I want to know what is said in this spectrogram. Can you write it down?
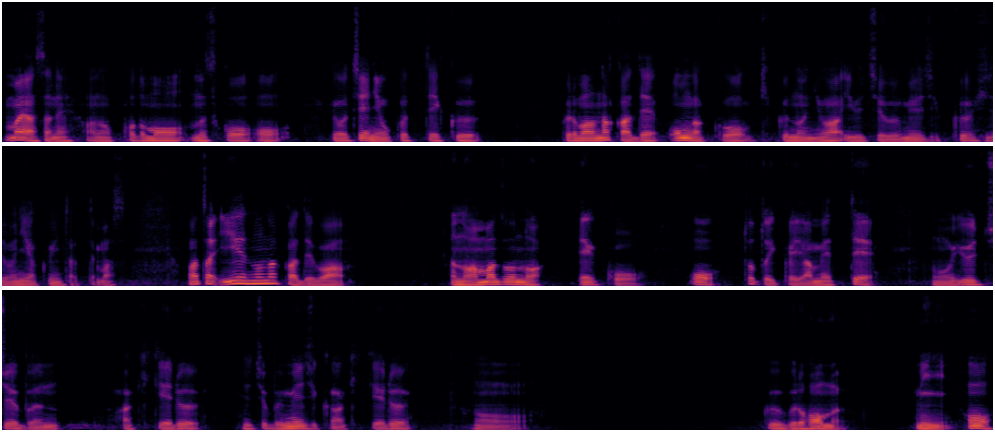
毎朝ね、あの子供、息子を幼稚園に送っていく車の中で音楽を聴くのには YouTube ミュージック非常に役に立ってます。また家の中では、あの Amazon のエコーをちょっと一回やめて、YouTube が聴ける、YouTube ミュージックが聴ける、あの、Google ホームミニを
